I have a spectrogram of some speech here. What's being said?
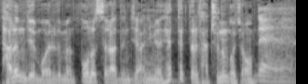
다른 이제 뭐 예를 들면 보너스라든지 아니면 혜택들을 다 주는 거죠 음. 네.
